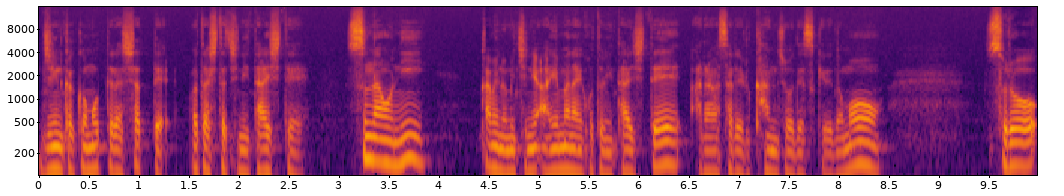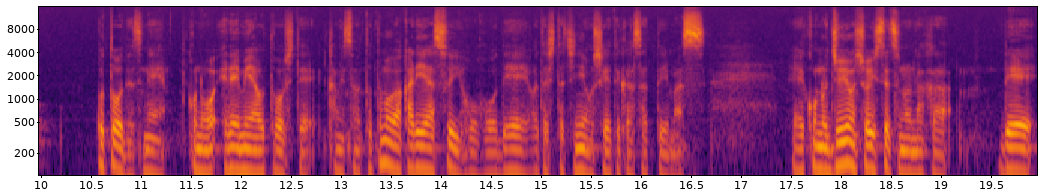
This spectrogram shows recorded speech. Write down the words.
人格を持ってらっしゃって私たちに対して素直に神の道に歩まないことに対して表される感情ですけれどもそのことをですねこのエレミアを通して神様はとても分かりやすい方法で私たちに教えてくださっています。この14章一節の中で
